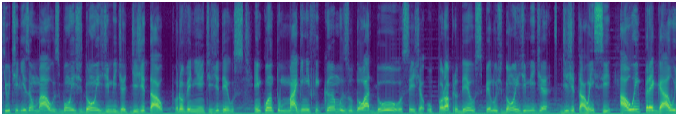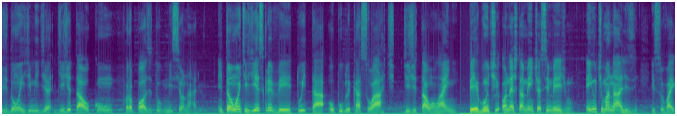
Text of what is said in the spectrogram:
que utilizam mal os bons dons de mídia digital provenientes de Deus, enquanto magnificamos o doador, ou seja, o próprio Deus, pelos dons de mídia digital em si, ao empregar os dons de mídia digital com um propósito missionário. Então, antes de escrever, twittar ou publicar sua arte digital online, pergunte honestamente a si mesmo: em última análise, isso vai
